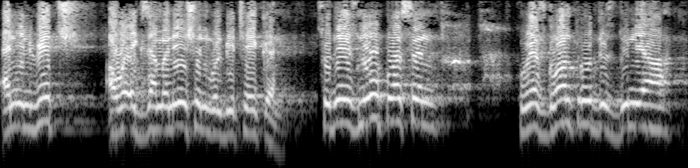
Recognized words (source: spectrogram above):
and in which our examination will be taken. So there is no person who has gone through this dunya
